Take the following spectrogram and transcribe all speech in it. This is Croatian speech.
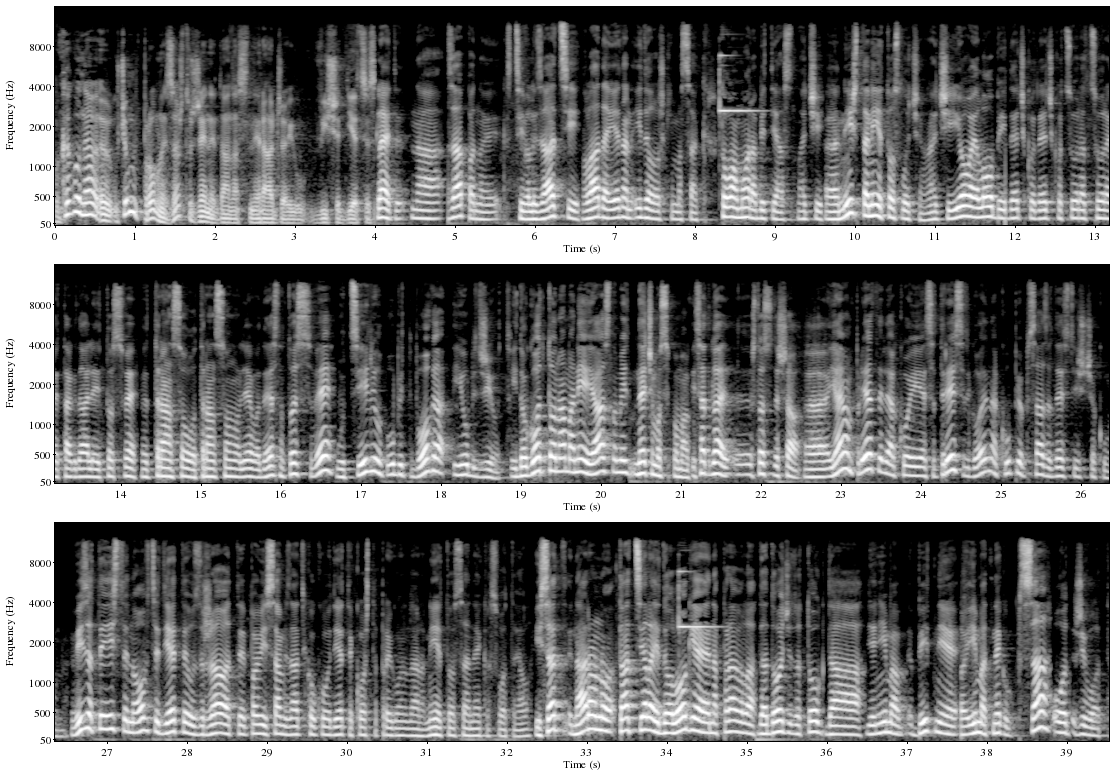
Pa kako na, u čemu je problem? Zašto žene danas ne rađaju više djece? Gledajte, na zapadnoj civilizaciji vlada jedan ideološki masakr. To vam mora biti jasno. Znači, e, ništa nije to slučajno. Znači, i ovaj lobby, dečko, dečko, cura, cura i tak dalje, i to sve, e, trans ovo, trans ono, lijevo, desno, to je sve u cilju ubiti Boga i ubiti život. I dok god to nama nije jasno, mi nećemo se pomaknuti. I sad, gledaj, e, što se dešava. ja imam prijatelja koji je sa 30 godina kupio psa za 10.000 kuna. Vi za te iste novce dijete uzdržavate, pa vi sami znate koliko ovo dijete košta pre godinu dana. Nije to sad neka svota, jel? I sad, naravno, ta cijela ideologija je napravila da dođe do tog da je njima bitnije imati nekog psa od života.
